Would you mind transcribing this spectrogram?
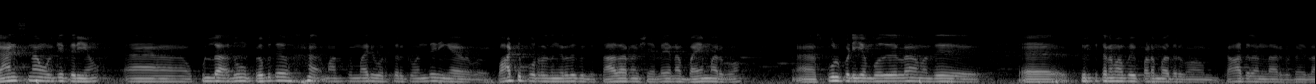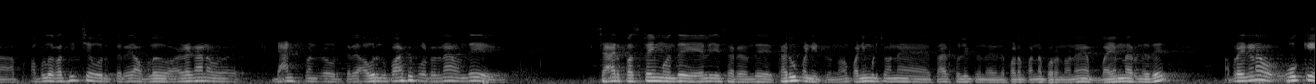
டான்ஸ்னால் உங்களுக்கே தெரியும். ஃபுல்லாக அதுவும் பிரபுதேவ மாஸ்டர் மாதிரி ஒருத்தருக்கு வந்து நீங்கள் பாட்டு போடுறதுங்கிறது கொஞ்சம் சாதாரண விஷயம் இல்லை. ஏன்னா பயமாக இருக்கும். ஸ்கூல் படிக்கும் போதெல்லாம் வந்து திருட்டுத்தனமாக போய் படம் பார்த்துருக்கோம். காதலன்லாம் இருக்கட்டும் எல்லாம். அவ்வளோ ரசித்த ஒருத்தர் அவ்வளோ அழகான டான்ஸ் பண்ணுற ஒருத்தர். அவருக்கு பாட்டு போடுறதுனா வந்து சார் ஃபஸ்ட் டைம் வந்து ஏஎல்ஜி சார் வந்து கருவ் பண்ணிட்டு இருந்தோம். பண்ணி முடிச்சோடனே சார் சொல்லிட்டு இருந்தார் இந்த படம் பண்ண போகிறோன்னு பயமாக இருந்தது. அப்புறம் என்னென்னா ஓகே.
